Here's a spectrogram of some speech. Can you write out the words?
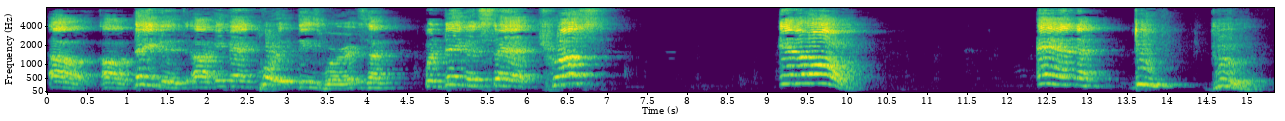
uh, uh, David, uh, amen, quoted these words when David said, trust in the Lord and do good.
